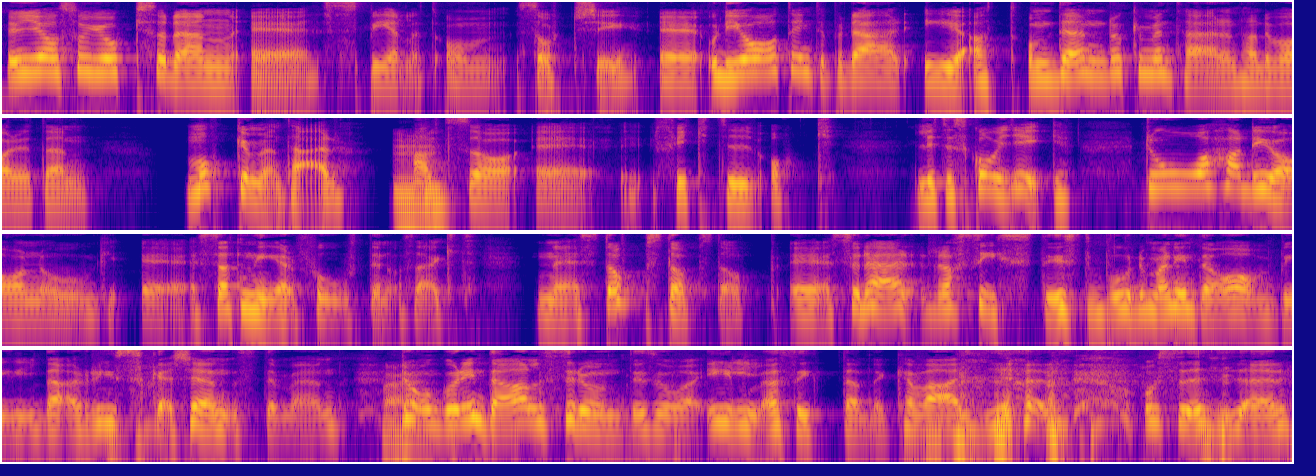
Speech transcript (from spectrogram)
Jag såg ju också den eh, spelet om Sochi. Eh, och det jag tänkte på där är att om den dokumentären hade varit en mockumentär, alltså eh, fiktiv och lite skojig, då hade jag nog eh, satt ner foten och sagt nej, stopp, stopp, stopp. Eh, så där rasistiskt borde man inte avbilda ryska tjänstemän. Nej. De går inte alls runt i så illasittande kavajer och säger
